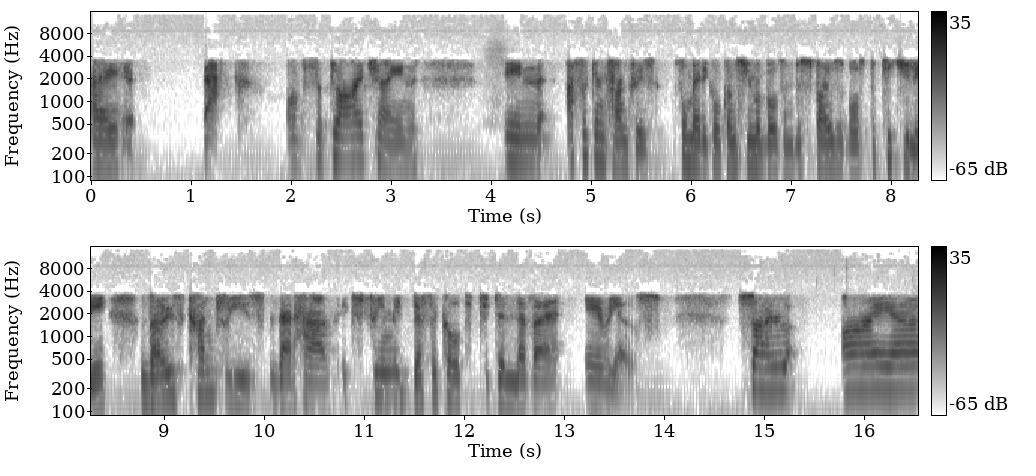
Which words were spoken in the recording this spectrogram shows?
a lack of supply chain in African countries for medical consumables and disposables, particularly those countries that have extremely difficult to deliver areas. So I uh,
